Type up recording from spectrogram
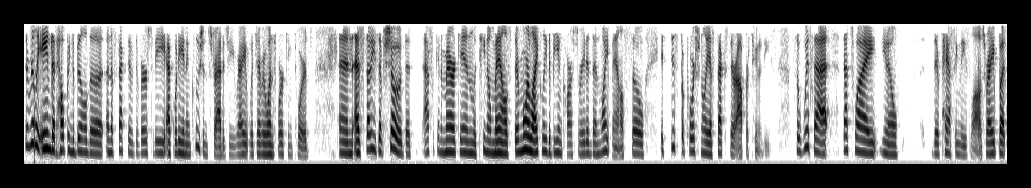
they're really aimed at helping to build a, an effective diversity, equity, and inclusion strategy, right, which everyone's working towards. And as studies have showed that African American, Latino males, they're more likely to be incarcerated than white males. So it disproportionately affects their opportunities. So with that, that's why, you know, they're passing these laws, right? But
